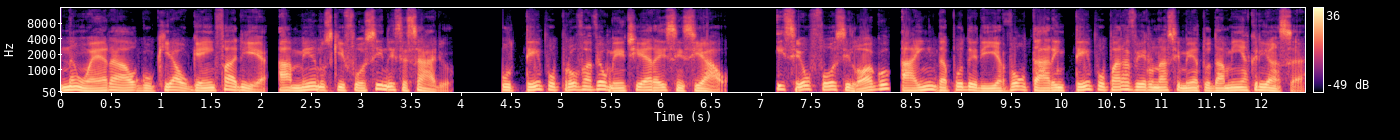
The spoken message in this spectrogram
Não era algo que alguém faria, a menos que fosse necessário. O tempo provavelmente era essencial. E se eu fosse logo, ainda poderia voltar em tempo para ver o nascimento da minha criança.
